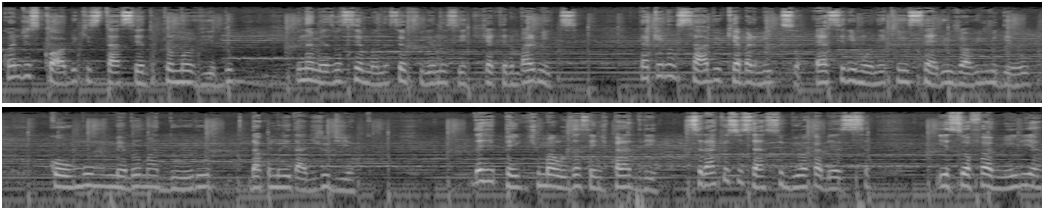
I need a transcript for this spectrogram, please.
quando descobre que está sendo promovido e na mesma semana seu filho anuncia que quer ter um bar mitzvah. Para quem não sabe o que é bar mitzvah, é a cerimônia que insere o jovem judeu como um membro maduro da comunidade judia. De repente, uma luz acende para Dri. Será que o sucesso subiu a cabeça e sua família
